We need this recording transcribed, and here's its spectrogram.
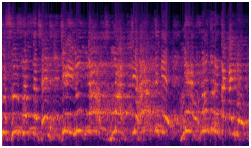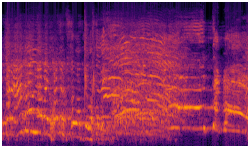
রসুল বলতেছেন যে এই লোকটা মার চেহারা থেকে এক নজরে তাকাইবো তার আমল নামায় হজের স্বভাব দেওয়া হবে আল্লাহু আকবার।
